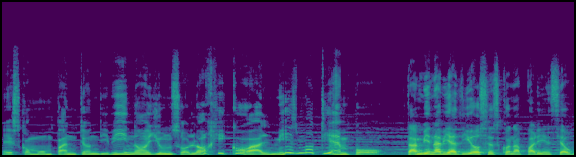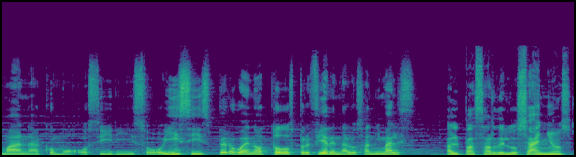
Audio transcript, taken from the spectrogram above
Es como un panteón divino y un zoológico al mismo tiempo. También había dioses con apariencia humana como Osiris o Isis, pero bueno, todos prefieren a los animales. Al pasar de los años,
